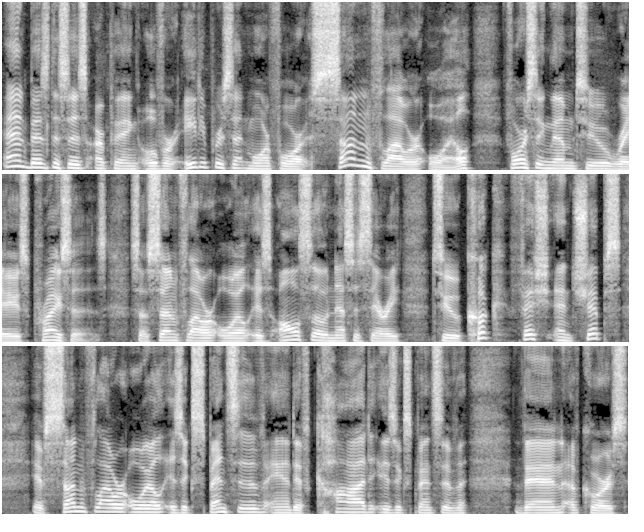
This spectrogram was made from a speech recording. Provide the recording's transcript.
and businesses are paying over 80% more for sunflower oil, forcing them to raise prices. So, sunflower oil is also necessary to cook fish and chips. If sunflower oil is expensive and if cod is expensive, then, of course,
